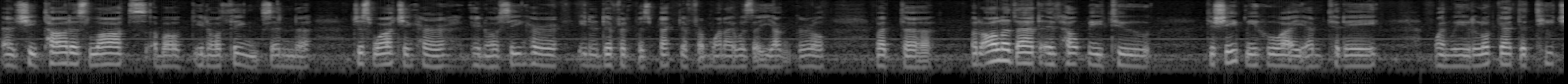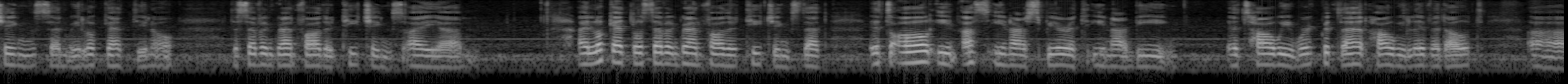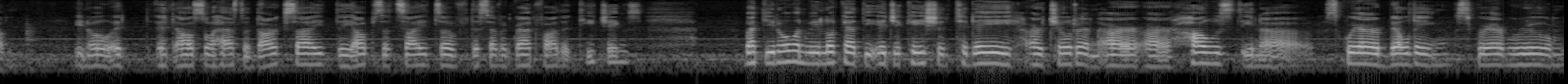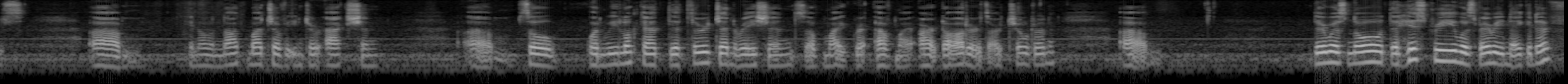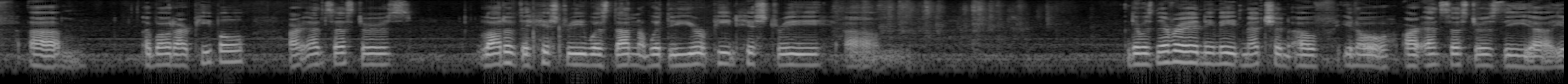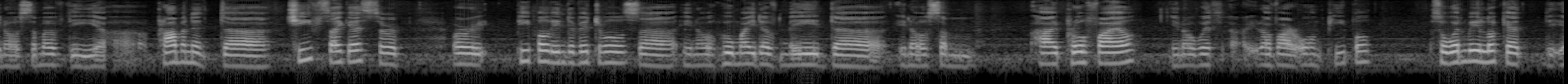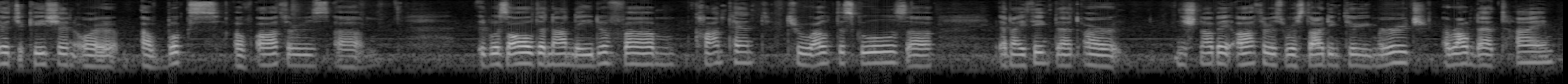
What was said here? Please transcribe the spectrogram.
And she taught us lots about you know things and. Uh, just watching her, you know, seeing her in a different perspective from when I was a young girl. But uh, but all of that it helped me to to shape me who I am today. When we look at the teachings and we look at you know the seven grandfather teachings, I um, I look at those seven grandfather teachings that it's all in us, in our spirit, in our being. It's how we work with that, how we live it out. Um, you know, it it also has the dark side, the opposite sides of the seven grandfather teachings. But you know, when we look at the education today, our children are, are housed in a square building, square rooms, um, you know, not much of interaction. Um, so when we look at the third generations of my of my our daughters, our children, um, there was no the history was very negative um, about our people, our ancestors. A lot of the history was done with the European history. There was never any made mention of you know our ancestors, the uh, you know some of the uh, prominent uh, chiefs, I guess, or or people, individuals, uh, you know, who might have made uh, you know some high profile, you know, with of our own people. So when we look at the education or of books of authors, um, it was all the non-native um, content throughout the schools, uh, and I think that our Anishinaabe authors were starting to emerge around that time.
